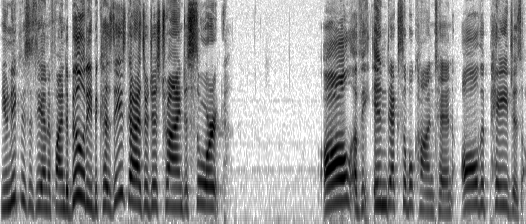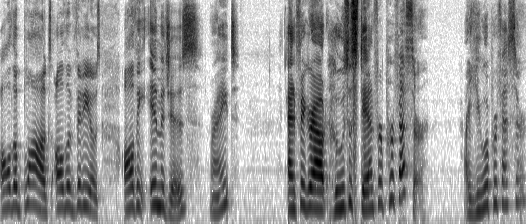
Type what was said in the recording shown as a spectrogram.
Uniqueness is the end of findability because these guys are just trying to sort all of the indexable content, all the pages, all the blogs, all the videos, all the images, right? And figure out who's a Stanford professor. Are you a professor?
